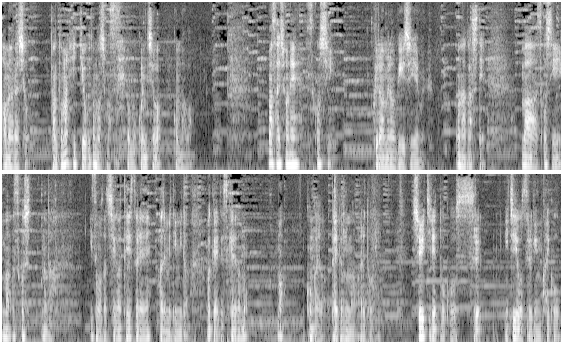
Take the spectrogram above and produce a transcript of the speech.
アメラジオ担当の筆記用具と申します。どうもこんにちは、こんばんは。まあ最初はね、少し暗めの BGM を流して、まあ少し、今少し、なんだ、いつもとは違うテイストでね、始めてみたわけですけれども、まあ今回はタイトルにもある通り、週一で投稿する日曜0限開講、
